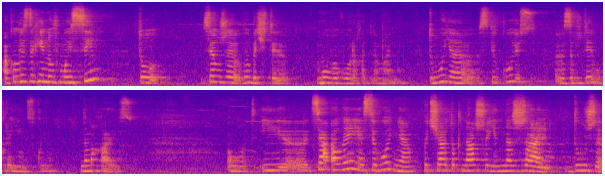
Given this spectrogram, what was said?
А коли загинув мій син, то це вже, вибачте, мова ворога для мене. Тому я спілкуюсь е, завжди українською, намагаюсь. От. І е, ця алея сьогодні початок нашої, на жаль, дуже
